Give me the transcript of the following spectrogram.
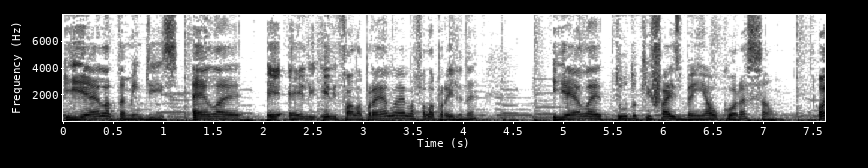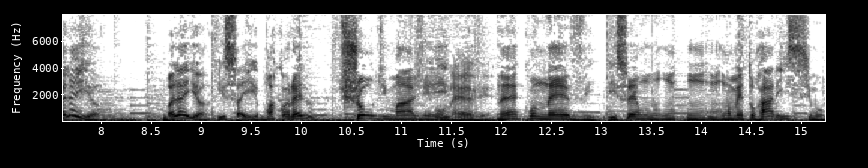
E ela também diz, ela é, é- ele, ele fala pra ela, ela fala pra ele, né? E ela é tudo que faz bem ao coração. Olha aí, ó. Olha aí, ó. Isso aí. Marco Aurélio, show de imagem aí. Com neve. Né? Com neve. Isso é um, um- um momento raríssimo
